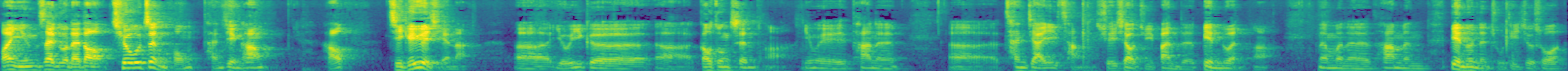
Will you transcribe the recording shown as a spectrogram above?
欢迎再度来到邱正红谈健康。好，几个月前呢、呃，有一个呃高中生啊，因为他呢，呃，参加一场学校举办的辩论啊，那么呢，他们辩论的主题就是说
